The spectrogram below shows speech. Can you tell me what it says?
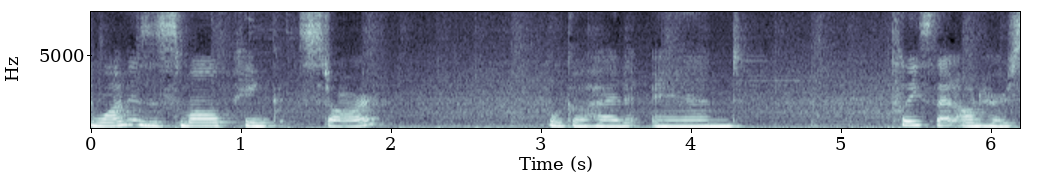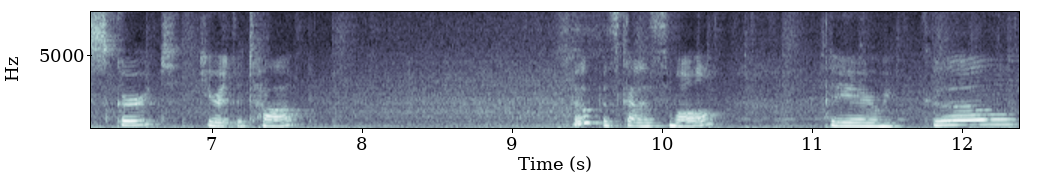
One is a small pink star. We'll go ahead and place that on her skirt here at the top. Oop, it's kind of small. There we go.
